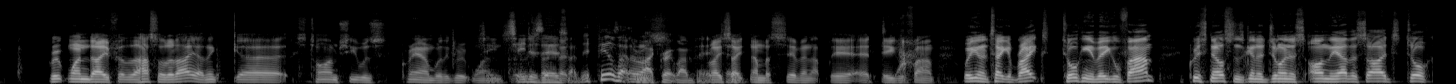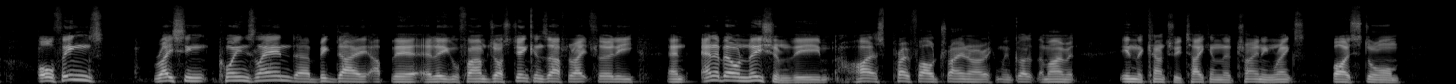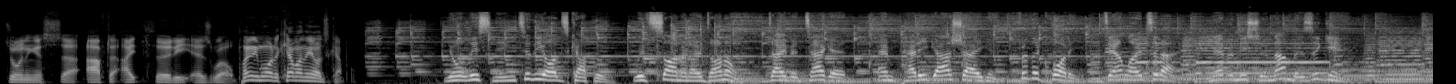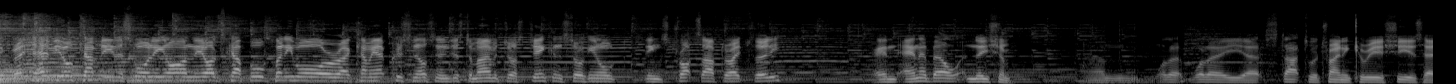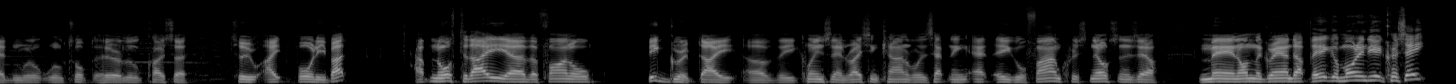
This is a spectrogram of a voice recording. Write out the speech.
Group one day for the hustle today. I think uh, it's time she was crowned with a Group One. She, So she deserves one. It feels like the right group one for her. Race too. eight, number seven, up there at Eagle Farm. We're going to take a break. Talking of Eagle Farm, Chris Nelson's going to join us on the other side to talk all things racing Queensland. Uh, big day up there at Eagle Farm. Josh Jenkins after eight thirty, and Annabel Neasham, the highest profile trainer I reckon we've got at the moment in the country, taking the training ranks by storm. Joining us uh, after 8.30 as well. Plenty more to come on the Odds Couple. You're listening to The Odds Couple with Simon O'Donnell, David Taggart, and Paddy Garshagen for the Quaddy. Download today. Never miss your numbers again. Company this morning on the Odds Couple. Plenty more uh, coming up. Chris Nelson in just a moment. Josh Jenkins talking all things trots after 8.30. And Annabel Neasham. Um, what a, what a uh, start to a training career she has had, and we'll, we'll talk to her a little closer to 8.40. But up north today, uh, the final big group day of the Queensland Racing Carnival is happening at Eagle Farm. Chris Nelson is our man on the ground up there. Good morning to you, Chrissy.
